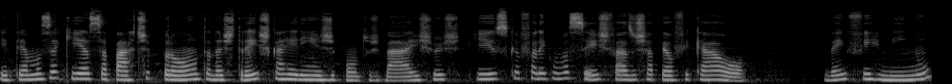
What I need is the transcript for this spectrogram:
E temos aqui essa parte pronta das três carreirinhas de pontos baixos. E isso que eu falei com vocês faz o chapéu ficar, ó, bem firminho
